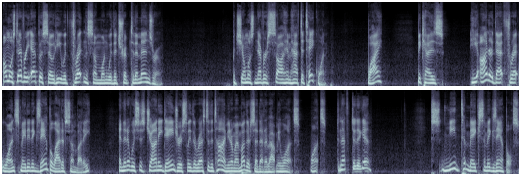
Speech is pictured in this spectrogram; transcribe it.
Almost every episode, he would threaten someone with a trip to the men's room. But you almost never saw him have to take one. Why? Because he honored that threat once, made an example out of somebody, and then it was just Johnny dangerously the rest of the time. You know, my mother said that about me once. Once. Didn't have to do it again. Need to make some examples.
